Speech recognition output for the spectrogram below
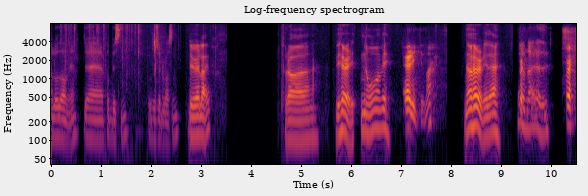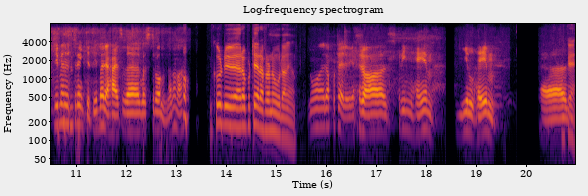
Hallo, Daniel. Du er på bussen på bussholdeplassen. Du er live. Fra Vi hører ikke nå, vi. Hører ikke meg. Nå hører vi det. Ja, der er du. 40 minutter ventetid bare her, så det går strålende med meg. Hvor du rapporterer fra nå, Daniel? Nå rapporterer vi fra Strindheim, Gilheim. Eh, okay.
